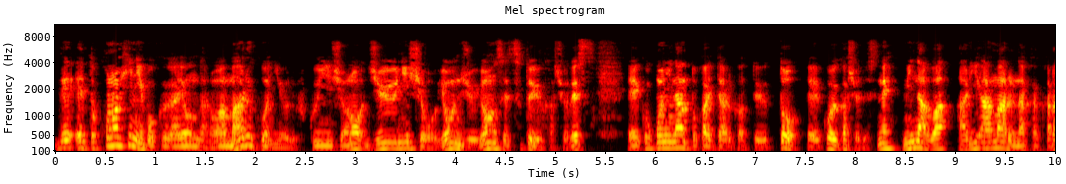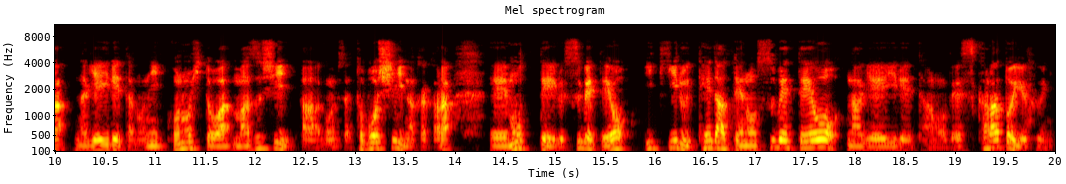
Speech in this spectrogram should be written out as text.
で、えっと、この日に僕が読んだのは、マルコによる福音書の12章44節という箇所です。えー、ここに何と書いてあるかというと、えー、こういう箇所ですね。皆は有り余る中から投げ入れたのに、この人は貧しい、あ、ごめんなさい、乏しい中から、えー、持っているすべてを、生きる手立てのすべてを投げ入れたのですからというふうに。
